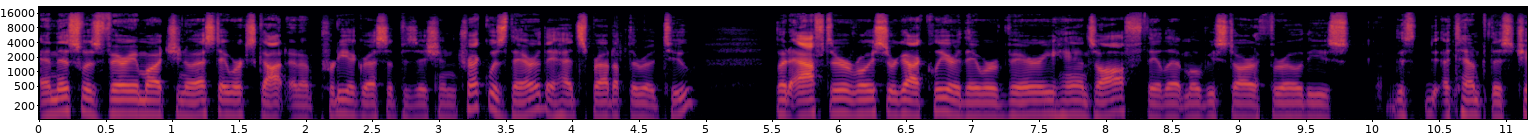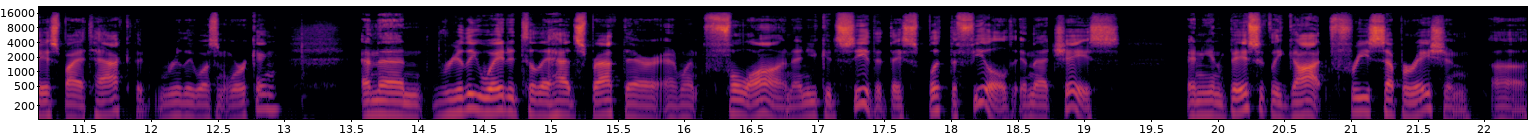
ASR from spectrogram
And this was very much, you know, SD Worx got in a pretty aggressive position. Trek was there; they had Spratt up the road too. But after Reusser got clear, they were very hands off. They let Movistar throw these this attempt this chase by attack that really wasn't working, and then really waited till they had Spratt there and went full on. And you could see that they split the field in that chase, and you know basically got free separation. Uh,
